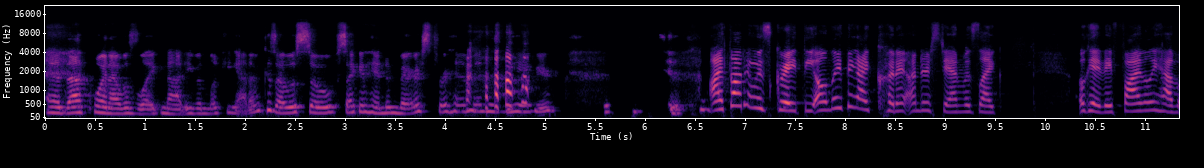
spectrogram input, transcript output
And at that point, I was like not even looking at him because I was so secondhand embarrassed for him and his behavior. I thought it was great. The only thing I couldn't understand was like, okay, they finally have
